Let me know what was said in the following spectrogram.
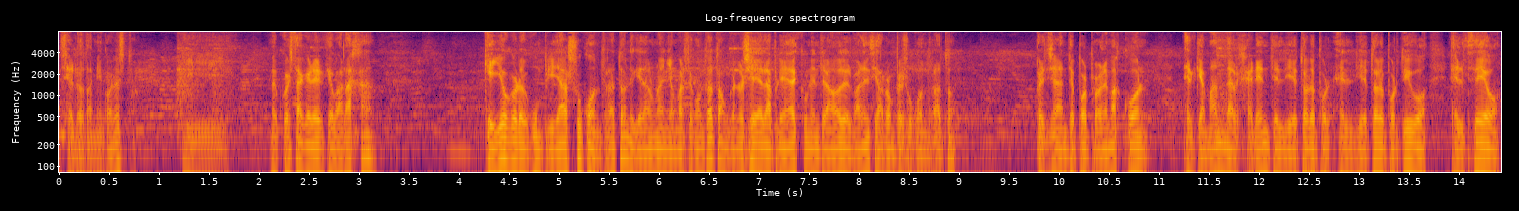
serlo también con esto. Y me cuesta creer que Baraja, que yo creo que cumplirá su contrato, le queda un año más de contrato, aunque no sea la primera vez que un entrenador del Valencia rompe su contrato, precisamente por problemas con el que manda, el gerente, el director, el director deportivo, el CEO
